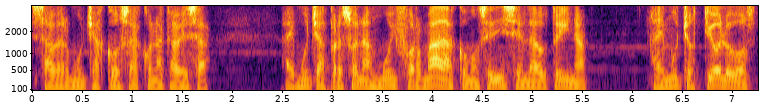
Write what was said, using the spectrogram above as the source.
saber muchas cosas con la cabeza. Hay muchas personas muy formadas, como se dice en la doctrina. Hay muchos teólogos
